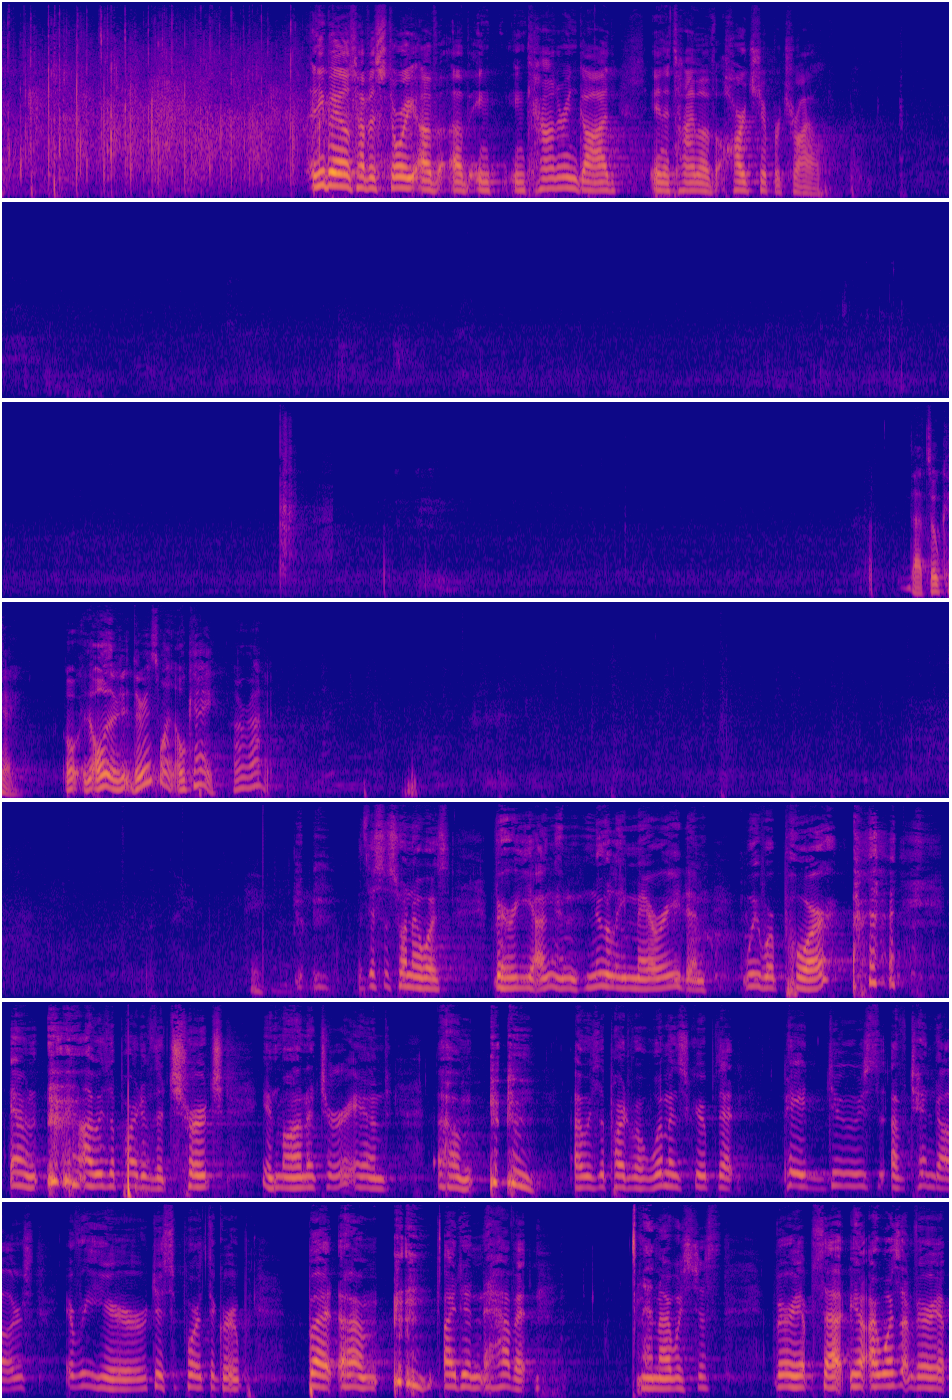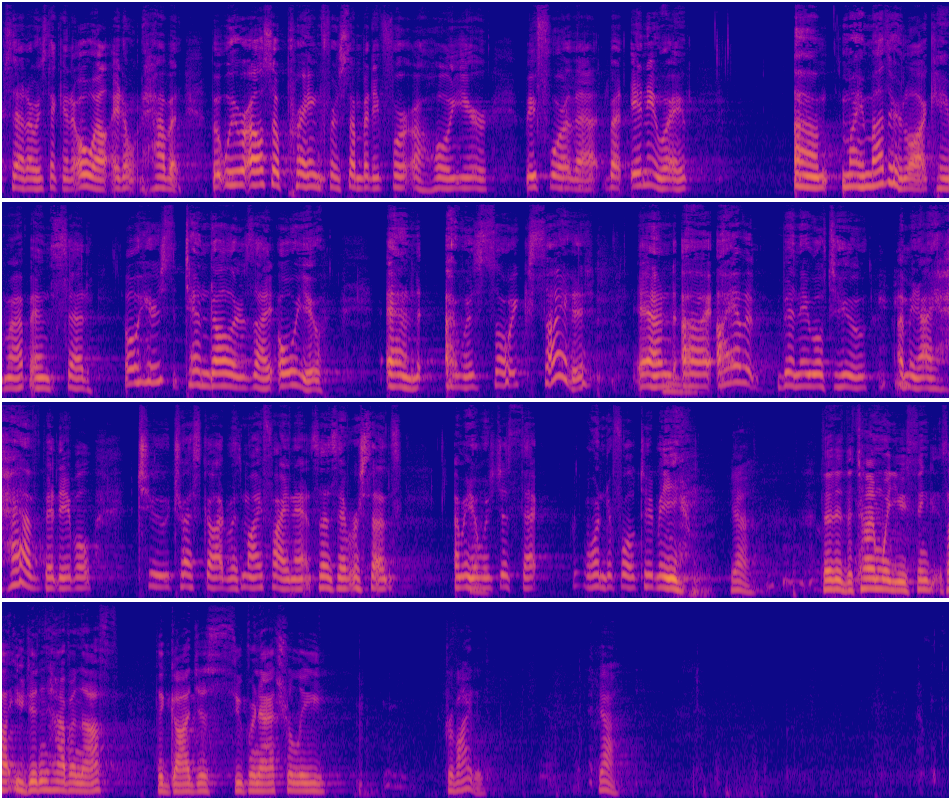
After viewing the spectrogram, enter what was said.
Anybody else have a story of, of in, encountering God in a time of hardship or trial? That's okay. Oh, oh, there is one. Okay. All right. This is when I was very young and newly married, and we were poor. and I was a part of the church in Monitor, and um, I was a part of a women's group that paid dues of $10 every year to support the group. But um, I didn't have it. And I was just very upset. You know, I wasn't very upset. I was thinking, oh, well, I don't have it. But we were also praying for somebody for a whole year before that. But anyway, um, my mother in law came up and said, Oh, here's the $10 I owe you. And I was so excited. And uh, I haven't been able to, I mean, I have been able to trust God with my finances ever since. I mean, it was just that wonderful to me. Yeah. That at the time when you think, thought you didn't have enough, that God just supernaturally provided. Yeah.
